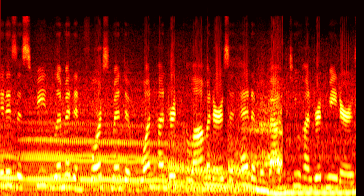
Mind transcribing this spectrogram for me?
It is a speed limit enforcement of 100 kilometers ahead of about 200 meters.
